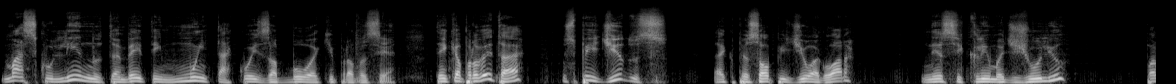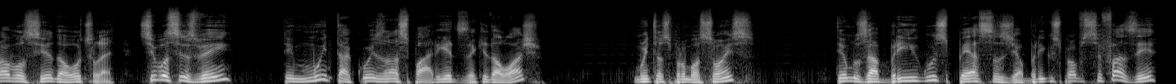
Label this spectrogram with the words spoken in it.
masculino também tem muita coisa boa aqui para você. Tem que aproveitar os pedidos né, que o pessoal pediu agora, nesse clima de julho, para você da Outlet. Se vocês veem, tem muita coisa nas paredes aqui da loja, muitas promoções. Temos abrigos, peças de abrigos para você fazer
